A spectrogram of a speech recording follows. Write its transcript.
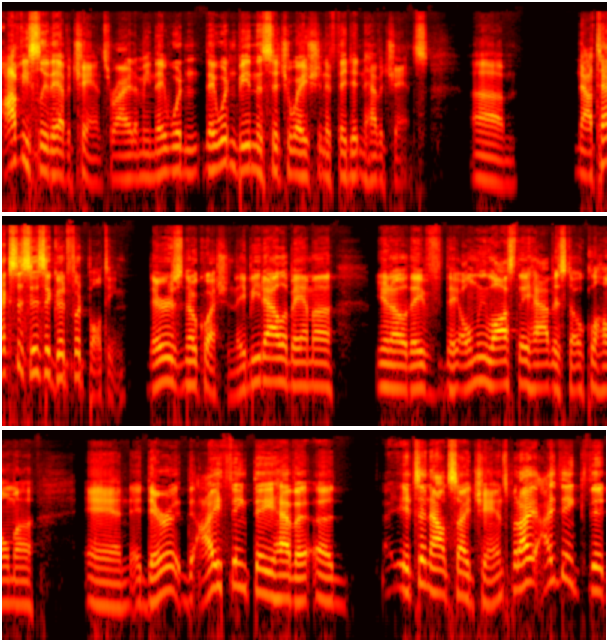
obviously they have a chance, right? I mean they wouldn't they wouldn't be in this situation if they didn't have a chance. Um, now Texas is a good football team. There is no question. They beat Alabama. You know they've they only loss they have is to Oklahoma, and they're I think they have a, a it's an outside chance, but I I think that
